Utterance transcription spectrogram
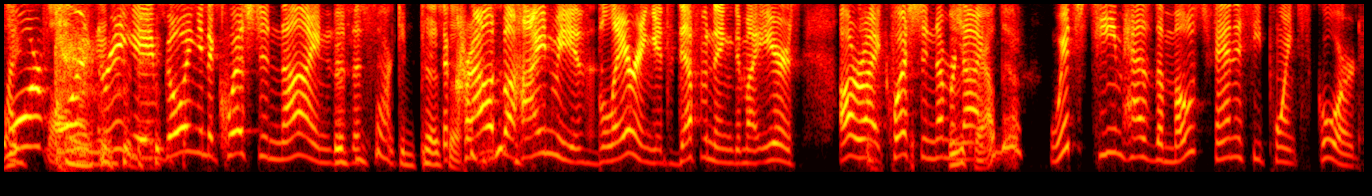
just Four, four, three game going into question nine. This the- is fucking pissing. the crowd behind me is blaring. It's deafening to my ears. All right, question number There's nine. Which team has the most fantasy points scored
